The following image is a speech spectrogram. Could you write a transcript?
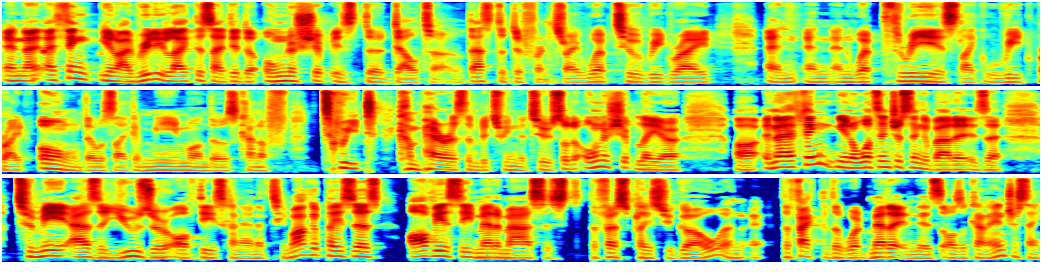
and I, I, think you know I really like this idea. The ownership is the delta. That's the difference, right? Web two read write, and and and Web three is like read write own. There was like a meme on those kind of tweet comparison between the two. So the ownership layer, uh, and I think you know what's interesting about it is that to me as a user of these kind of NFT marketplaces, obviously MetaMask is the first place you go, and uh, the fact that the word meta in is also kind of interesting.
